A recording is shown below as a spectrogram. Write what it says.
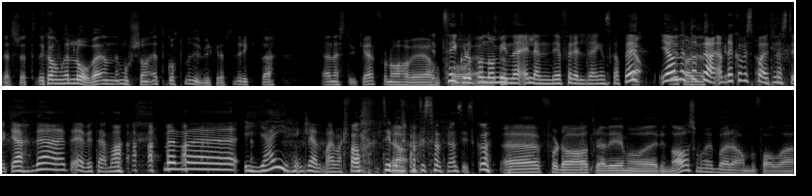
Rett og slett. Det kan love en morsom, et godt, men ubekreftet rykte eh, neste uke, for nå har vi Tenker du på nå mine elendige foreldreegenskaper? Ja, Ja, nettopp. Ja. Det kan vi spare til neste uke. Det er et evig tema. Men uh, jeg gleder meg i hvert fall til å dra til San Francisco. Uh, for da tror jeg vi må runde av, så må vi bare anbefale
